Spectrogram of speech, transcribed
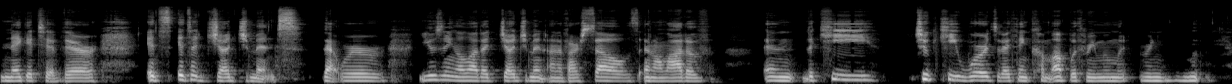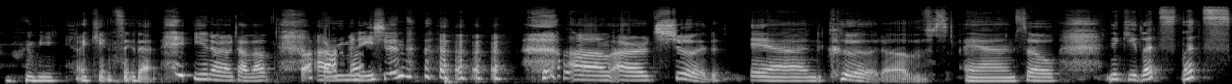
negative. They're, it's, it's a judgment that we're using a lot of judgment out of ourselves and a lot of and the key two key words that I think come up with remove, I can't say that. You know what I'm talking about. Uh, rumination um, are should and could of. And so, Nikki, let's let's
